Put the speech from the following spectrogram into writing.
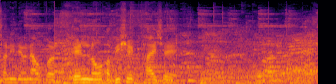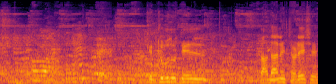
શનિદેવના ઉપર તેલનો અભિષેક થાય છે. કેટલું બધું તેલ દાદાને ચડે છે.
